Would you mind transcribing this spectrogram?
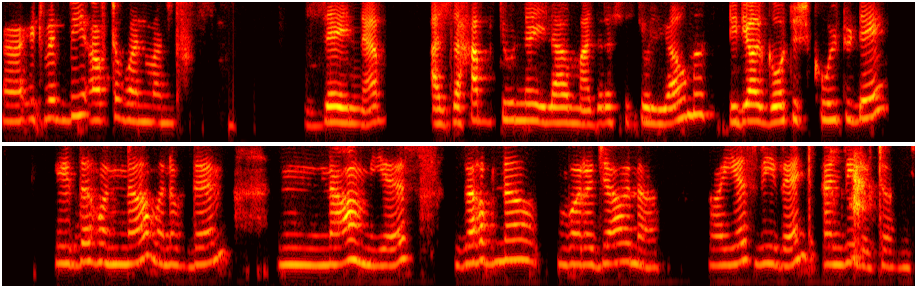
it will be after one month Zainab, azahabtuna ila madrasatul yawma. Did you all go to school today? إحداهن one of them نعم yes ذهبنا ورجعنا uh, yes we went and we returned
